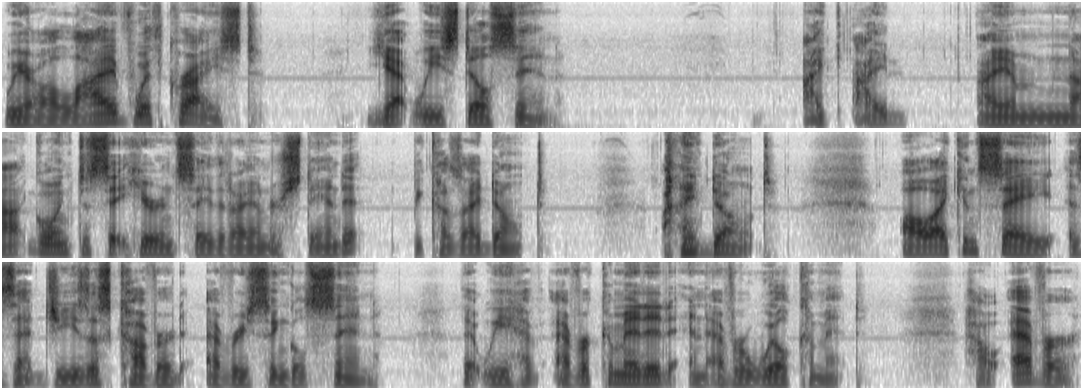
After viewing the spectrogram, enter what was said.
We are alive with Christ, yet we still sin. I I I am not going to sit here and say that I understand it because I don't. I don't. All I can say is that Jesus covered every single sin that we have ever committed and ever will commit. However,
